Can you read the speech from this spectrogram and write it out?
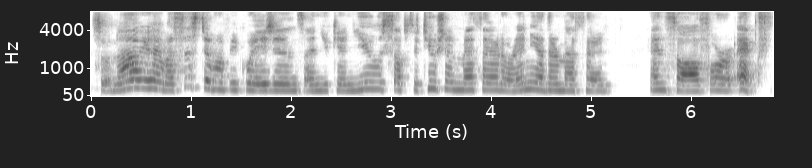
So now you have a system of equations, and you can use substitution method or any other method and solve for x.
